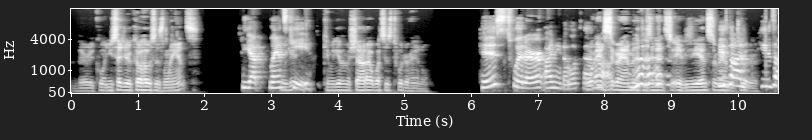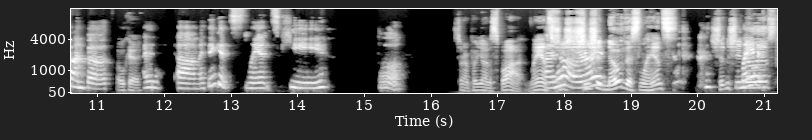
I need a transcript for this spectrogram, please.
Very cool. And you said your co host is Lance. Yep, Lance Can Key. Can we give him a shout out? What's his Twitter handle? His Twitter, I need to look that Or up. Instagram, if he's, an, if he's Instagram he's or on Twitter. he's on both. Okay. Um, I think it's Lance Key. Oh, Sorry, I'm putting you on the spot. Lance, I she, know, she should know this, Lance. Shouldn't she know Lance- this?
